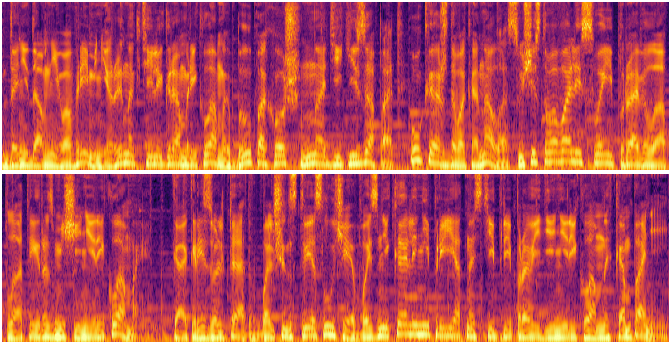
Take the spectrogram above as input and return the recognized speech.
До недавнего времени рынок телеграм-рекламы был похож на Дикий Запад. У каждого канала существовали свои правила оплаты и размещения рекламы. Как результат, в большинстве случаев возникали неприятности при проведении рекламных кампаний.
